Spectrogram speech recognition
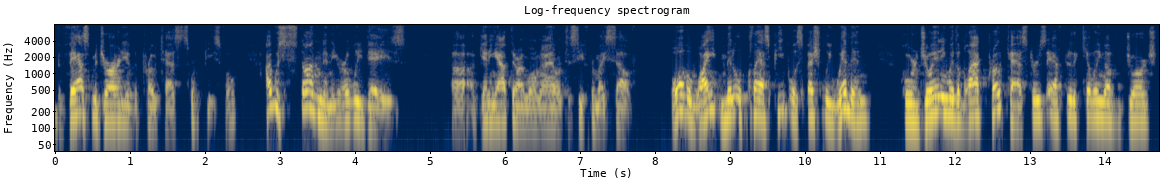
the vast majority of the protests were peaceful. I was stunned in the early days uh, getting out there on Long Island to see for myself all the white middle class people, especially women, who were joining with the black protesters after the killing of George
